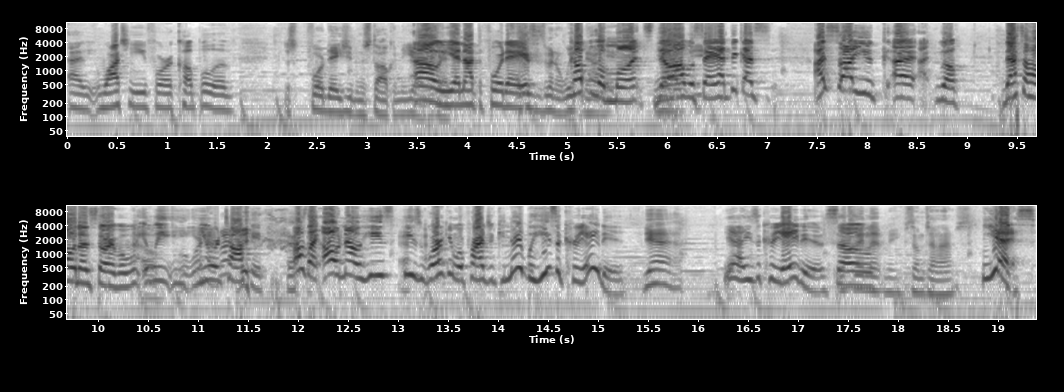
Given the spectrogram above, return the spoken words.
uh, watching you for a couple of Just four days you've been stalking me. Oh yeah, not the four days. guess it's been a week Couple now. of months. No, Yeah, I would say. I think I, I saw you. Uh, well, that's a whole other story. But we, Oh, we well, you were talking. I was like, oh no, he's he's working with Project Connect, but he's a creative. Yeah. Yeah, he's a creative. So they let me sometimes. yes.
